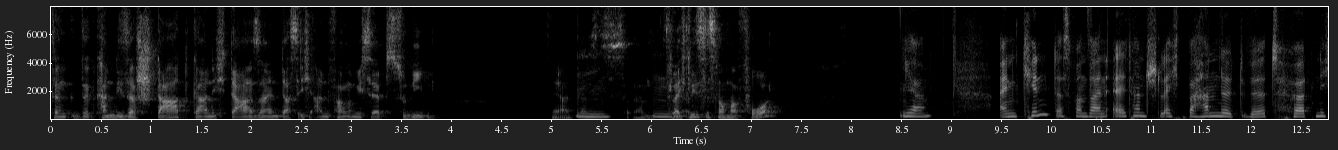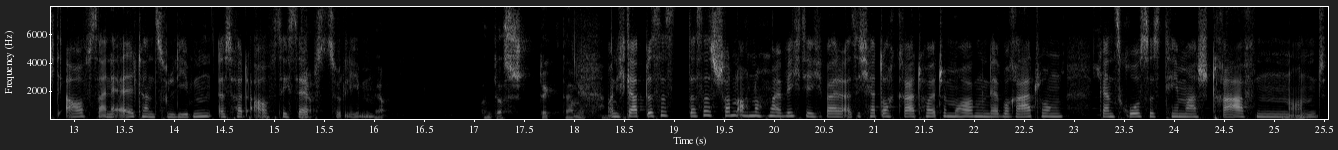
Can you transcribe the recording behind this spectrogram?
dann, dann, kann dieser Start gar nicht da sein, dass ich anfange, mich selbst zu lieben. Ja, das, mhm. ähm, mhm. vielleicht liest es nochmal vor. Ja. Ein Kind, das von seinen Eltern schlecht behandelt wird, hört nicht auf, seine Eltern zu lieben. Es hört auf, sich selbst zu lieben. Ja. Und das steckt damit. Und ich glaube, das ist, das ist schon auch nochmal wichtig, weil, also ich hatte auch gerade heute Morgen in der Beratung ganz großes Thema Strafen mhm. und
